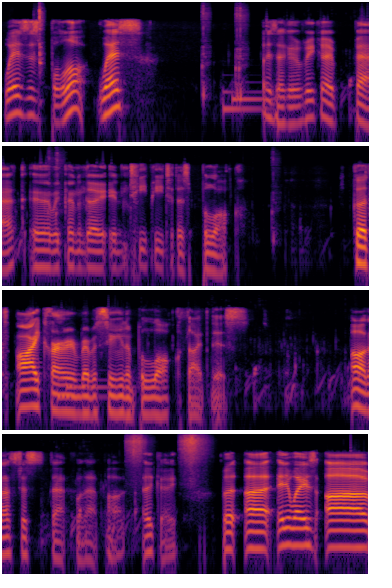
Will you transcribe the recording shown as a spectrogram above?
Where's this block? Where's Wait a second, if we go back and we're gonna go in TP to this block. Cause I can't remember seeing a block like this. Oh, that's just that for that part. Okay. But uh anyways, uh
